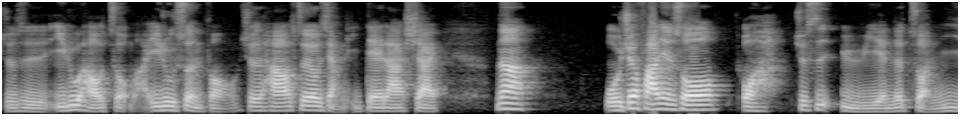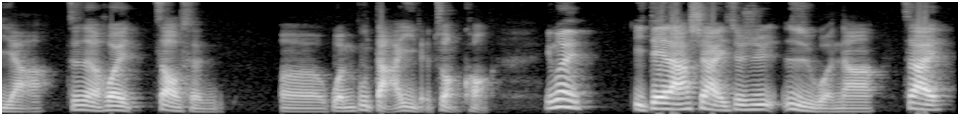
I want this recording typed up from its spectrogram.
就是一路好走嘛，一路顺风，就是他最后讲 “ide la shy”，那我就发现说哇，就是语言的转译啊，真的会造成呃文不达意的状况，因为 “ide la shy” 就是日文啊，在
